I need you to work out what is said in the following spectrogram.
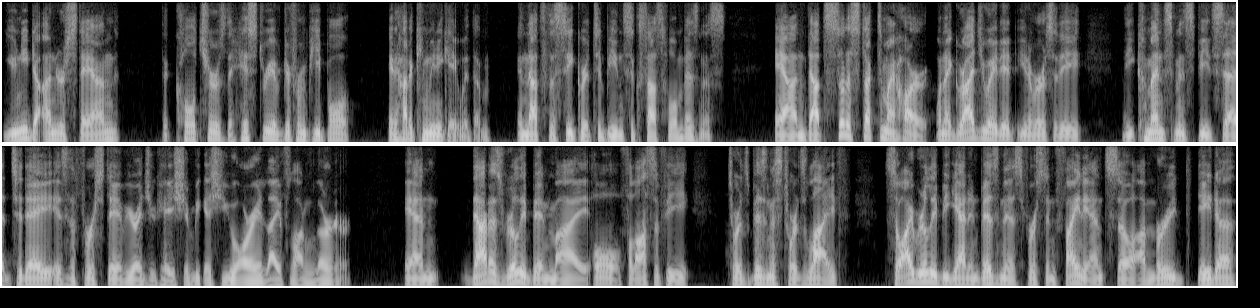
you need to understand the cultures, the history of different people, and how to communicate with them. And that's the secret to being successful in business. And that's sort of stuck to my heart. When I graduated university, the commencement speech said, Today is the first day of your education because you are a lifelong learner. And that has really been my whole philosophy towards business, towards life. So I really began in business, first in finance. So I'm very data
